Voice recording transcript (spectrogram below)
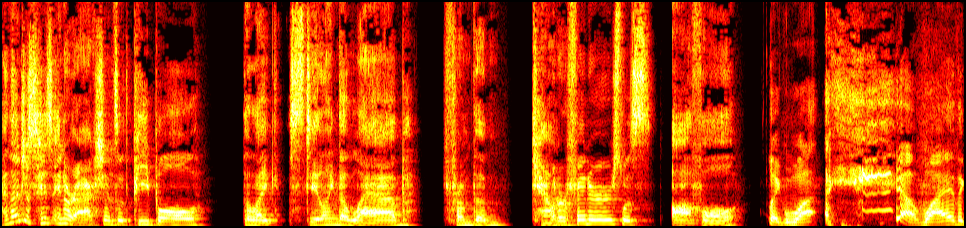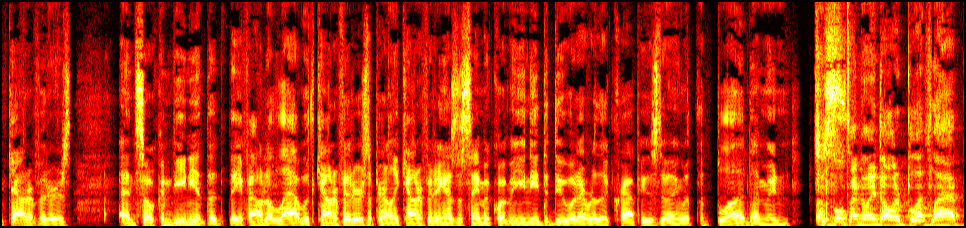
And then just his interactions with people, the like stealing the lab from the counterfeiters was awful. Like why? yeah, why the counterfeiters? And so convenient that they found a lab with counterfeiters. Apparently, counterfeiting has the same equipment you need to do whatever the crap he was doing with the blood. I mean, A just- multi million dollar blood lab?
